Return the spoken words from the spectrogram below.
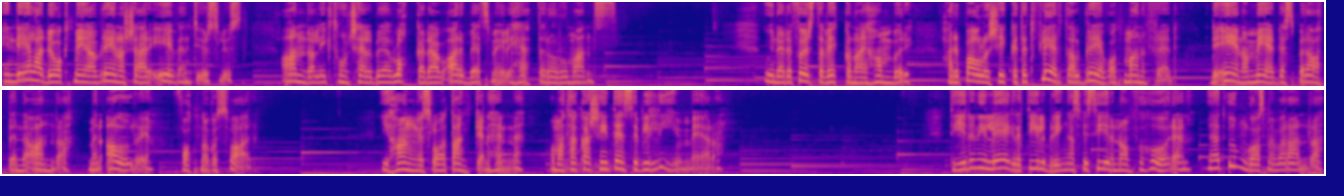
En del hade åkt med av ren och skär äventyrslust. Andra, likt hon själv, blev lockade av arbetsmöjligheter och romans. Under de första veckorna i Hamburg hade Paolo skickat ett flertal brev åt Manfred. Det ena mer desperat än det andra, men aldrig fått något svar. I Hangö slår tanken henne om att han kanske inte ens är vid liv mera. Tiden i lägret tillbringas vid sidan om förhören med att umgås med varandra,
